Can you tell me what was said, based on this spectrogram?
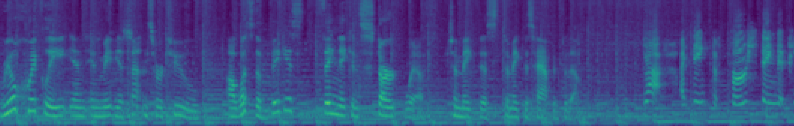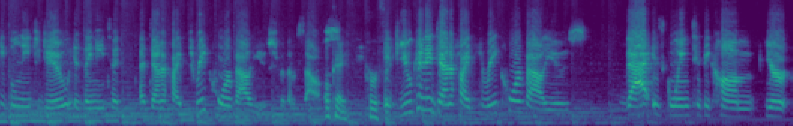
real quickly, in, in maybe a sentence or two, uh, what's the biggest thing they can start with to make this to make this happen for them? Yeah, I think the first thing that people need to do is they need to identify three core values for themselves. Okay, perfect. If you can identify three core values, that is going to become your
